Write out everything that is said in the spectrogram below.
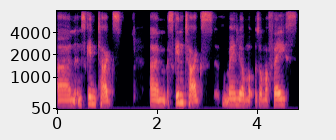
and, and skin tags. Um, skin tags mainly on, was on my face.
